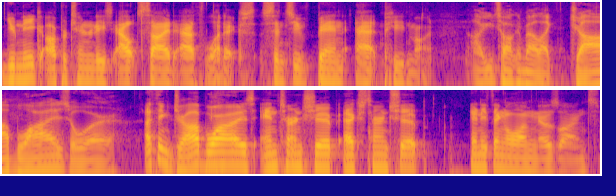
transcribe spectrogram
unique opportunities outside athletics since you've been at Piedmont? Are you talking about like job wise or? I think job wise, internship, externship, anything along those lines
